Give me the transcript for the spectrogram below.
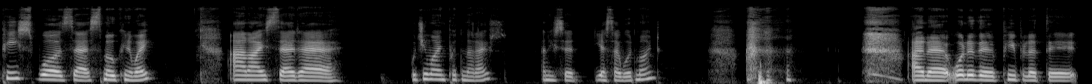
Pete was uh, smoking away. And I said, uh, Would you mind putting that out? And he said, Yes, I would mind. and uh, one of the people at the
